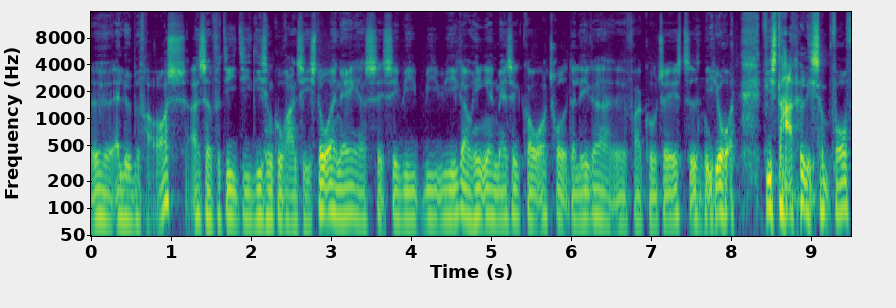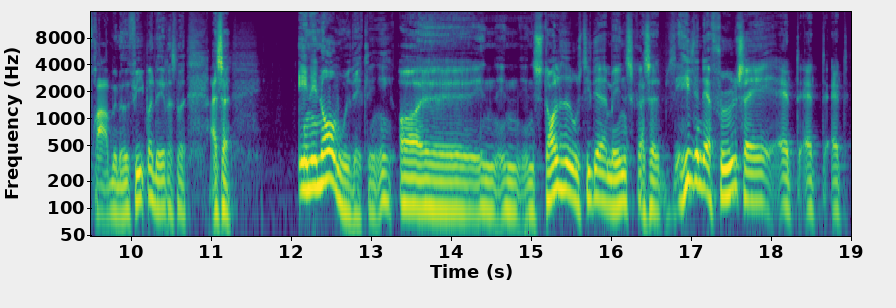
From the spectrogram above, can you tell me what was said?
øh, er løbet fra os, altså fordi de ligesom kunne rense historien af og se, se vi, vi, vi er ikke afhængige af en masse kovertråd, der ligger øh, fra KTS-tiden i jorden. Vi starter ligesom forfra med noget fibernet og sådan noget. Altså, en enorm udvikling, ikke? og øh, en, en, en stolthed hos de der mennesker. Altså, hele den der følelse af, at, at, at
